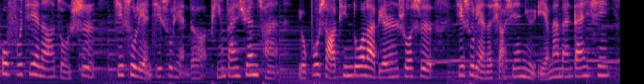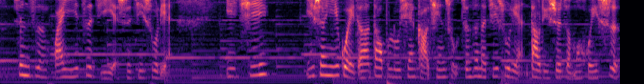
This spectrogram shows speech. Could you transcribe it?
护肤界呢总是激素脸、激素脸的频繁宣传，有不少听多了别人说是激素脸的小仙女，也慢慢担心，甚至怀疑自己也是激素脸。与其疑神疑鬼的，倒不如先搞清楚真正的激素脸到底是怎么回事。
